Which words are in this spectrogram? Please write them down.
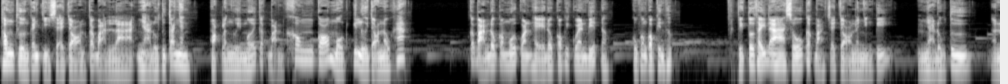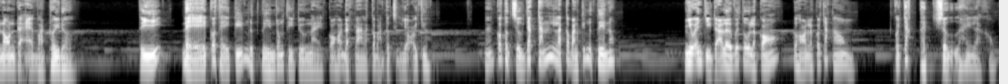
Thông thường các anh chị sẽ chọn các bạn là nhà đầu tư cá nhân hoặc là người mới. Các bạn không có một cái lựa chọn nào khác. Các bạn đâu có mối quan hệ đâu có cái quen biết đâu cũng không có kiến thức. Thì tôi thấy đa số các bạn sẽ chọn là những cái nhà đầu tư à, non trẻ và trader. Thì để có thể kiếm được tiền trong thị trường này câu hỏi đặt ra là các bạn thực sự giỏi chưa? Có thực sự chắc chắn là các bạn kiếm được tiền không? Nhiều anh chị trả lời với tôi là có tôi hỏi là có chắc không? Có chắc thật sự hay là không?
